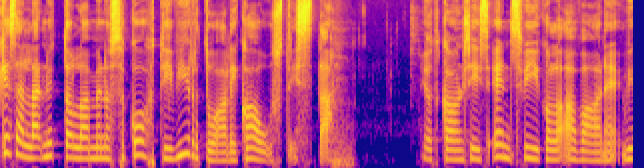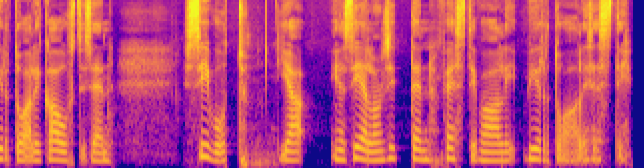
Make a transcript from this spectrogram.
kesällä nyt ollaan menossa kohti virtuaalikaustista, jotka on siis ensi viikolla avaa ne virtuaalikaustisen sivut. Ja, ja siellä on sitten festivaali virtuaalisesti.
